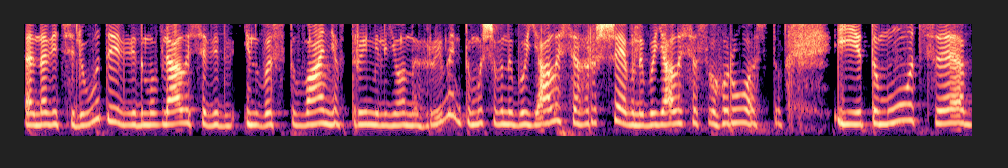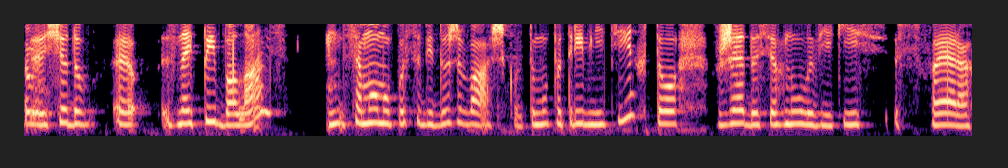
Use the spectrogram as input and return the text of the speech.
е, навіть люди відмовлялися від інвестування в 3 мільйони гривень, тому що вони боялися грошей, вони боялися свого росту. І тому це щодо знайти баланс самому по собі дуже важко, тому потрібні ті, хто вже досягнули в якійсь сферах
